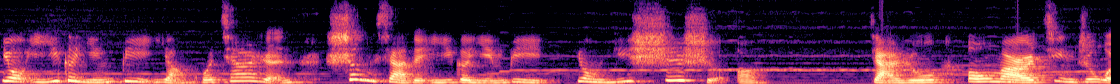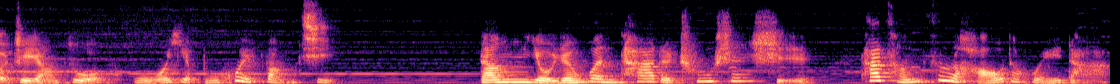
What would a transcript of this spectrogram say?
用一个银币养活家人，剩下的一个银币用于施舍。假如欧麦尔禁止我这样做，我也不会放弃。”当有人问他的出身时，他曾自豪地回答：“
